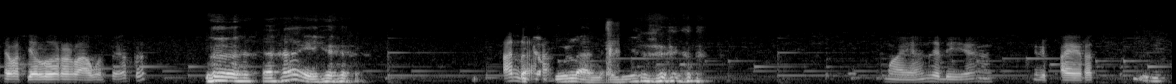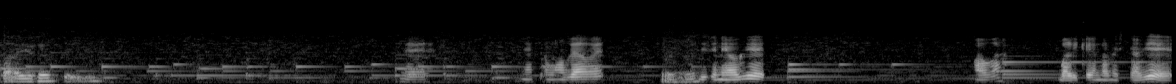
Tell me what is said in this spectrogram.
Lewat jalur laut ya tuh. Hai. Ada tiga kan? bulan anjir lumayan jadi ya jadi pirate. Jadi pirate ini. Eh, ya semoga we. Heeh. di sini oke apa? Balik ke Indonesia aja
